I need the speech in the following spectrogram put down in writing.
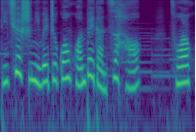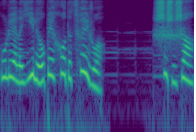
的确使你为这光环倍感自豪，从而忽略了一流背后的脆弱。事实上，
